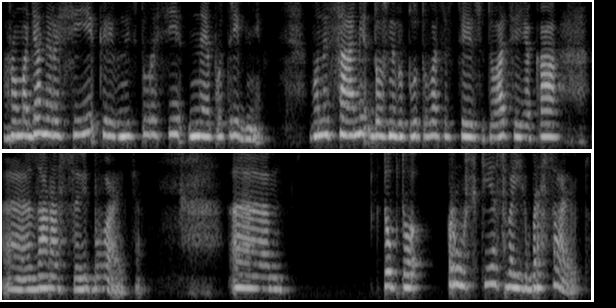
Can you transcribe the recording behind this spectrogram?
Громадяни Росії керівництву Росії не потрібні. Вони самі повинні виплутуватися з цієї ситуації, яка е, зараз відбувається. Е, тобто русські своїх бросають.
